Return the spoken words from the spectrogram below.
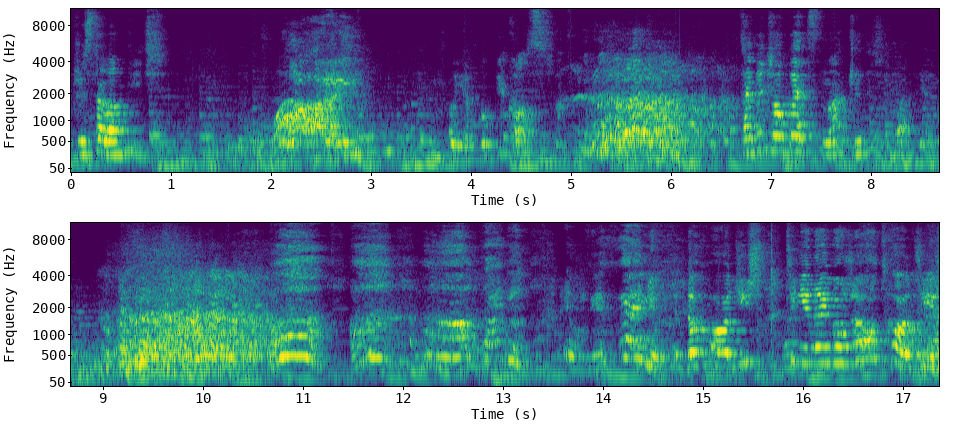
przestałam pić. Why? O jako because. Chcę być obecna, kiedy się bawię. Mówię, Heniu, ty dochodzisz, czy nie daj Boże odchodzisz?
